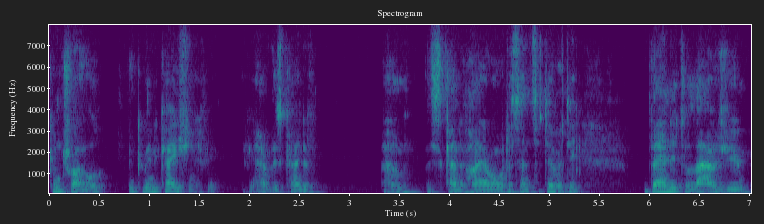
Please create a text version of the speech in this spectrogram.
control and communication. If you if you have this kind of um, this kind of higher order sensitivity, then it allows you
